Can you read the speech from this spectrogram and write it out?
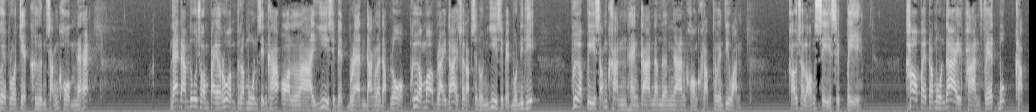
ด้วยโปรเจกต์คืนสังคมนะฮะ แนะนำทุกผู้ชมไปร่วมประมูลสินค้าออนไลน์ 21 แบรนด์ดังระดับโลก เพื่อมอบรายได้สนับสนุน 21 มูลนิธิ เพื่อปีสำคัญแห่งการดำเนินงานของคลับ21เขาฉลอง 40 ปี เข้าไปประมูลได้ผ่าน Facebook คลับ 21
